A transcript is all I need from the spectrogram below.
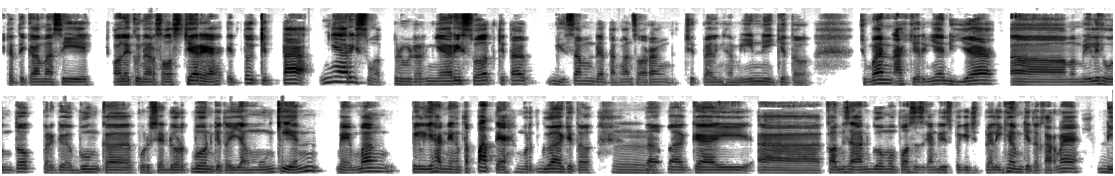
ketika masih oleh Gunnar Solskjaer ya itu kita nyaris banget benar-benar nyaris banget kita bisa mendatangkan seorang Jude Bellingham ini gitu. Cuman akhirnya dia eh, memilih untuk bergabung ke Borussia Dortmund gitu yang mungkin memang pilihan yang tepat ya menurut gua gitu Hmm. sebagai eh, kalau misalkan gue memposisikan diri sebagai Jude Bellingham gitu karena di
